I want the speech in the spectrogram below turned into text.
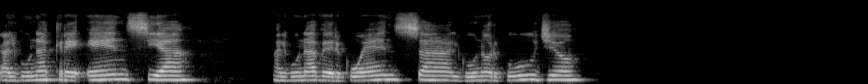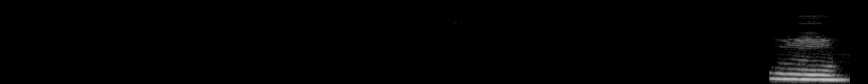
alguna creencia, alguna vergüenza, algún orgullo. Mm,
